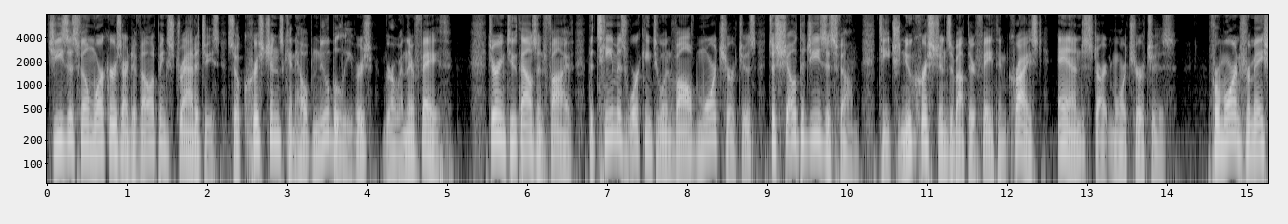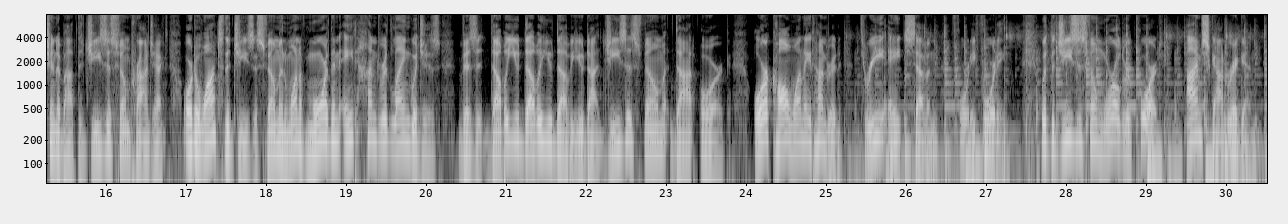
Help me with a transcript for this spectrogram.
Jesus Film workers are developing strategies so Christians can help new believers grow in their faith. During 2005, the team is working to involve more churches to show the Jesus film, teach new Christians about their faith in Christ, and start more churches. For more information about the Jesus Film Project or to watch the Jesus Film in one of more than 800 languages, visit www.jesusfilm.org or call 1 800 387 4040. With the Jesus Film World Report, I'm Scott Riggin.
